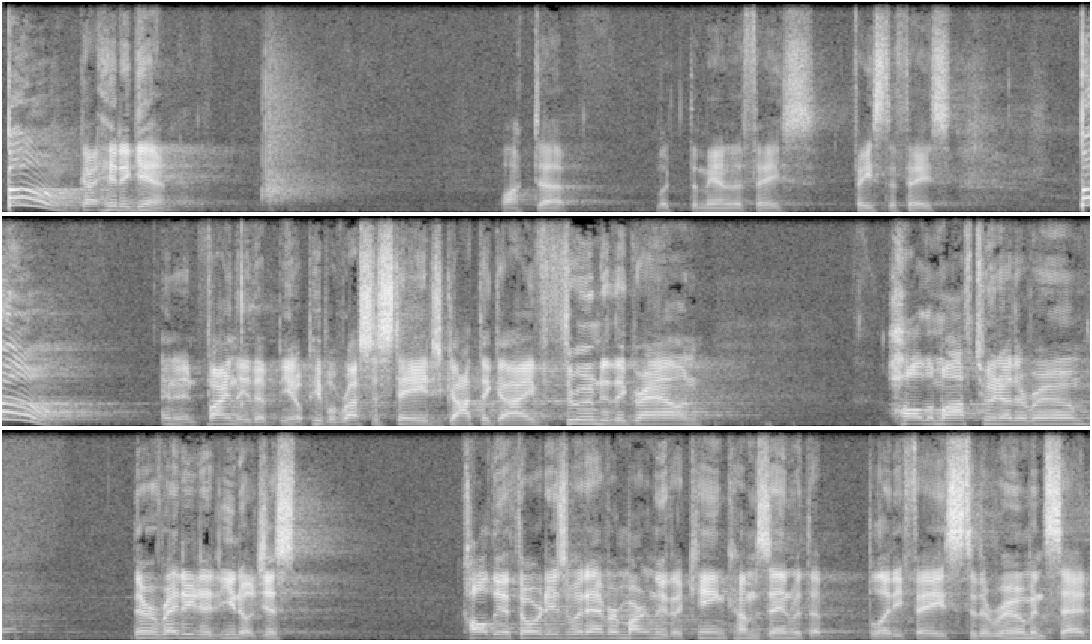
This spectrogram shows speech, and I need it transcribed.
Boom! Got hit again. Walked up, looked the man in the face, face to face. Boom! And then finally, the you know, people rushed the stage, got the guy, threw him to the ground, hauled him off to another room. They were ready to, you know, just call the authorities, whatever. Martin Luther King comes in with a bloody face to the room and said,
